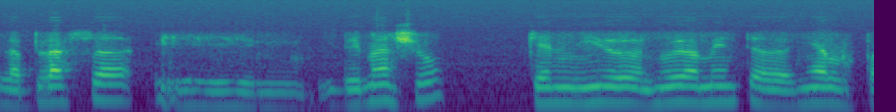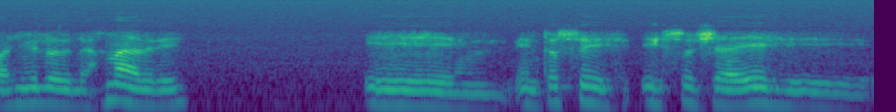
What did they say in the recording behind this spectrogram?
la plaza de Mayo, que han ido nuevamente a dañar los pañuelos de las madres, eh, entonces eso ya es, eh,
